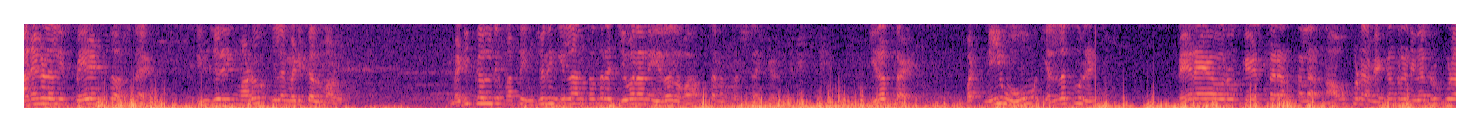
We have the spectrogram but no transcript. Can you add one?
ಮನೆಗಳಲ್ಲಿ ಪೇರೆಂಟ್ಸ್ ಅಷ್ಟೇ. ಇಂಜಿನಿಯರಿಂಗ್ ಮಾಡು ಇಲ್ಲ ಮೆಡಿಕಲ್ ಮಾಡು. ಮೆಡಿಕಲ್ ಮತ್ತೆ ಇಂಜಿನಿಯರಿಂಗ್ ಇಲ್ಲ ಅಂತಂದ್ರೆ ಜೀವನನೇ ಇರಲ್ವಾ ಅಂತ ನಾನು ಪ್ರಶ್ನೆ ಕೇಳ್ತೀನಿ. ಇರುತ್ತೆ. ಬಟ್ ನೀವು ಎಲ್ಲಕ್ಕೂ ರೆಡಿ. ಬೇರೆಯವರು ಕೇಳ್ತಾರೆ ಅಂತಲ್ಲ, ನಾವು ಕೂಡ, ಯಾಕಂದ್ರೆ ನೀವೆಲ್ಲರೂ ಕೂಡ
